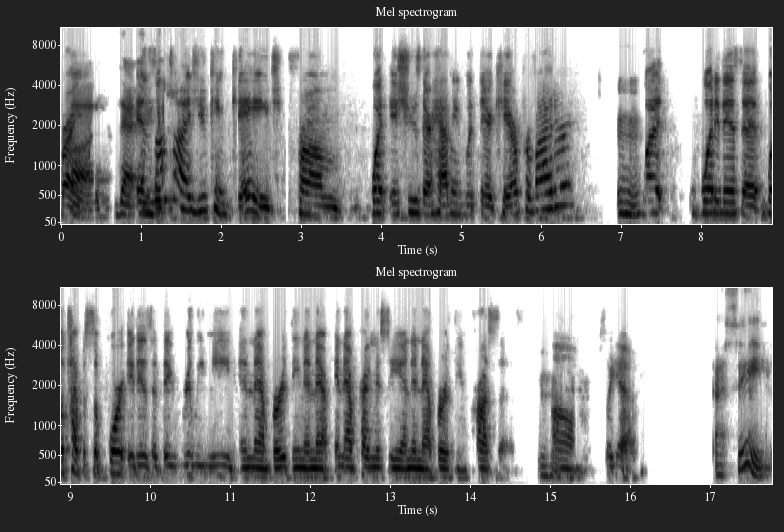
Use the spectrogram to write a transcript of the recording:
right? Uh, that and, and sometimes which, you can gauge from what issues they're having with their care provider, mm-hmm. what what it is that what type of support it is that they really need in that birthing and that in that pregnancy and in that birthing process. Mm-hmm. Um, so yeah, I see.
